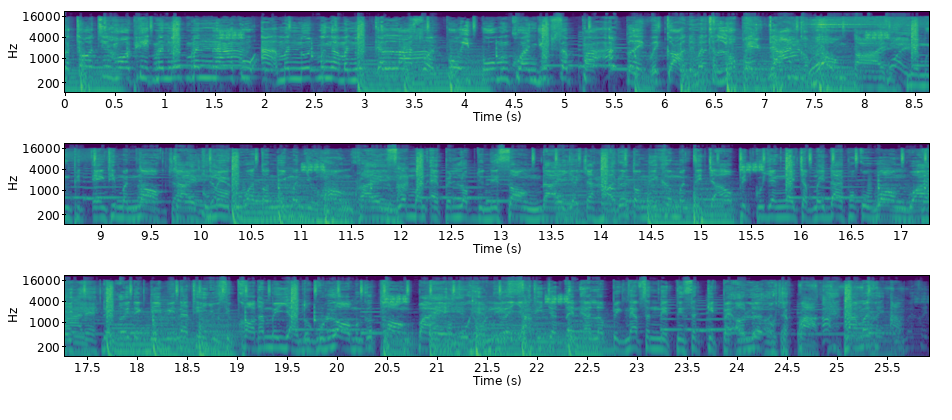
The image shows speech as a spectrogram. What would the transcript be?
ขอโทษที่โหดผิดมนุษย์มันนากูอะมนุษย์มึงอะมนุษย์กะลาส่วนพวกอีปูมึงควรยุบสภาเบรกไว้ก่อนเดี๋ยวมันทะลุเพดานกับห้องตายเนี่ยมึงผิดเองที่มันนอกใจกูไม่รู้ว่าตอนนี้มันอยู่ห้องใครหรือว่ามันแอบเป็นหลบอยู่ในซ่องใด อยากจะหาเรื่องตอนนี้คือมันติดจะเอาผิดกูยังไงจับไม่ได้เพราะกูว่องไวเด็กเอ้ยเด็กดีมีหน้าที่อยู่สิบข้อถ้าไม่อยากโดนกูล่อมึงก็ท่องไปเพราะกูเห็นมึงและอยากที่จะเต้นแอโรบิกแนบสนิทติงสะกิดไปเอาเลือดออกจากปากน้ำไม่เคยอาบไม่เคย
